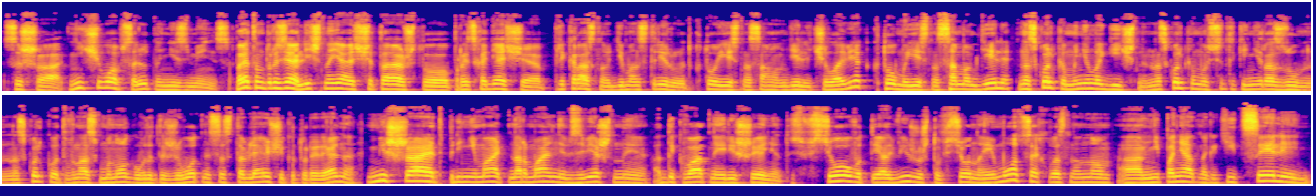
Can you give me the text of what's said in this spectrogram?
США. Ничего абсолютно не изменится. Поэтому, друзья, лично я считаю, что происходящее прекрасно демонстрирует, кто есть на самом деле человек, кто мы есть на самом деле, насколько мы нелогичны, насколько мы все-таки неразумны, насколько вот в нас много вот этой животной составляющей, которая реально мешает принимать нормальные, взвешенные, адекватные решения. То есть все, вот я вижу, что все на эмоциях в основном, а, непонятно какие цели,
